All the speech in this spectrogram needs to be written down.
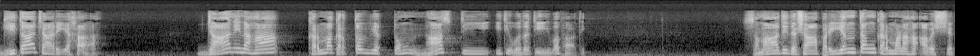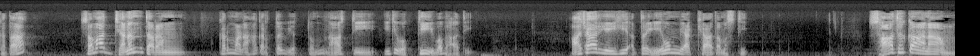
गीताचार्यः ज्ञानिनः कर्मकर्तव्यत्वं नास्ति इति वदतीव भाति। समाधिदशापर्यन्तं कर्मणः आवश्यकता समाध्यनन्तरं कर्मणः कर्तव्यत्वं नास्ति इति वक्तीव भाति। आचार्यैः अत्र एवं व्याख्यातमस्ति। साधकानां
